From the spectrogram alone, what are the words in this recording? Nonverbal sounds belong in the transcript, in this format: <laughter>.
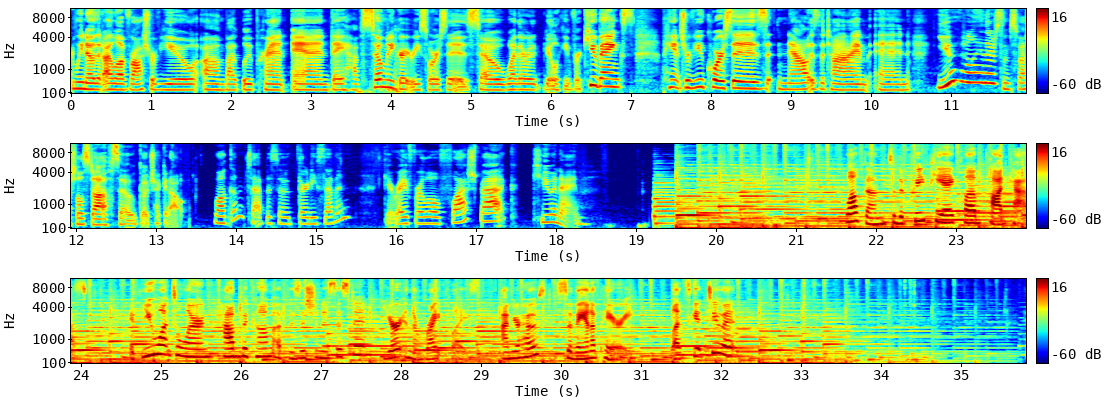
we know that I love Rosh Review um, by Blueprint, and they have so many great resources. So, whether you're looking for Q banks, PANCE review courses, now is the time. And usually there's some special stuff, so go check it out. Welcome to episode 37. Get ready for a little flashback Q&A. Welcome to the Pre-PA Club podcast. If you want to learn how to become a physician assistant, you're in the right place. I'm your host, Savannah Perry. Let's get to it.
